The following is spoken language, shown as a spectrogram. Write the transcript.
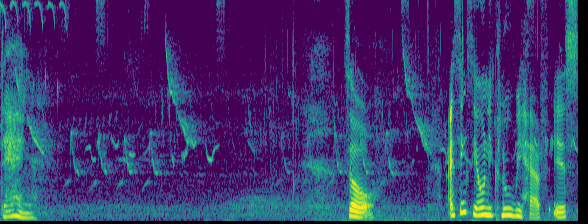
Dang. So, I think the only clue we have is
